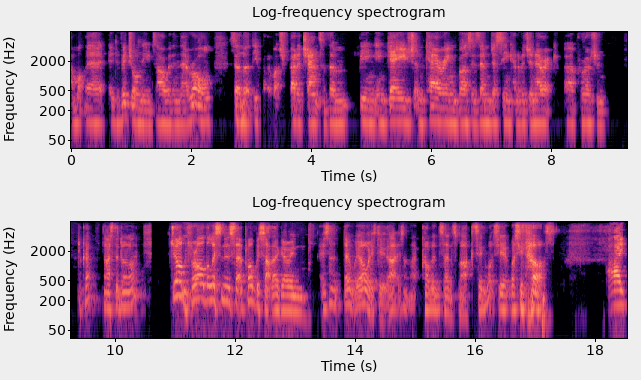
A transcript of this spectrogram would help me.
and what their individual needs are within their role, so mm-hmm. that you've got a much better chance of them being engaged and caring versus them just seeing kind of a generic uh, promotion Okay, nicely done, Ollie. John, for all the listeners that are probably sat there going, "Isn't? Don't we always do that? Isn't that common sense marketing?" What's your What's your thoughts? I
